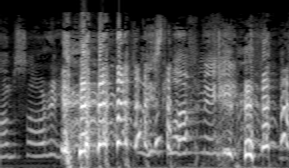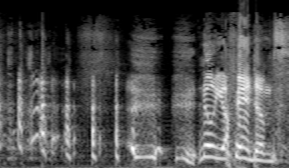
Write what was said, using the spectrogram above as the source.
I'm sorry. Please love me. Know your fandoms.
